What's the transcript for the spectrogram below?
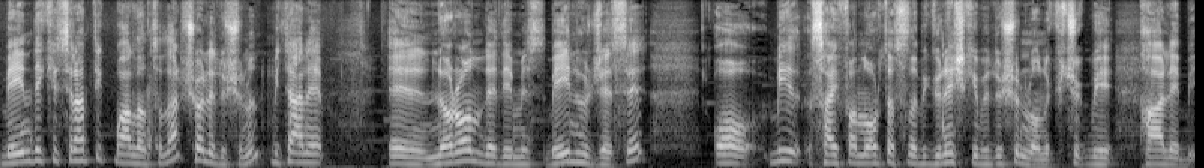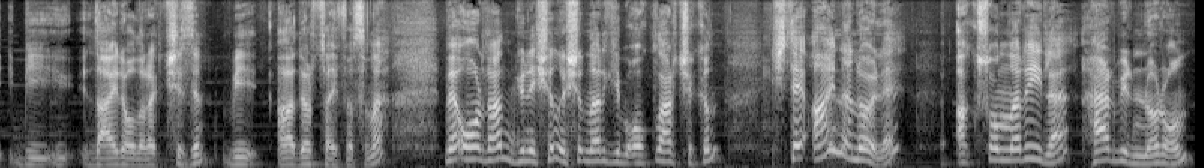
beyindeki sinaptik bağlantılar şöyle düşünün. Bir tane e, nöron dediğimiz beyin hücresi o bir sayfanın ortasında bir güneş gibi düşünün onu küçük bir hale bir, bir daire olarak çizin bir A4 sayfasına ve oradan güneşin ışınları gibi oklar çıkın. İşte aynen öyle aksonlarıyla her bir nöron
